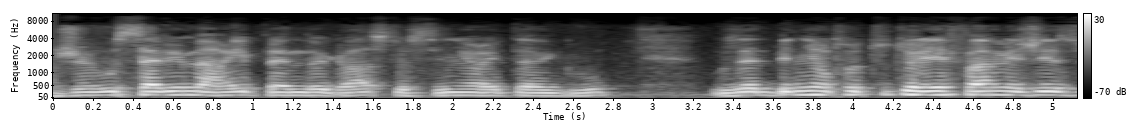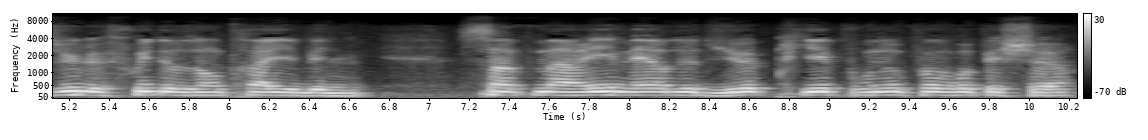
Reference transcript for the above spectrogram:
Je vous salue Marie, pleine de grâce, le Seigneur est avec vous. Vous êtes bénie entre toutes les femmes, et Jésus, le fruit de vos entrailles, est béni. Sainte Marie, Mère de Dieu, priez pour nous pauvres pécheurs,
